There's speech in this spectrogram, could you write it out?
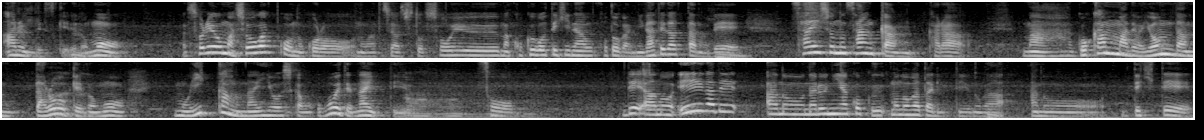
あるんですけれども、それをまあ小学校の頃の私はちょっとそういうまあ国語的なことが苦手だったので、うん最初の3巻からまあ5巻までは読んだんだろうけども、もう1巻の内容しかも覚えてないっていう。そう。であの映画で「あのナルニア国物語」っていうのが、あのできて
